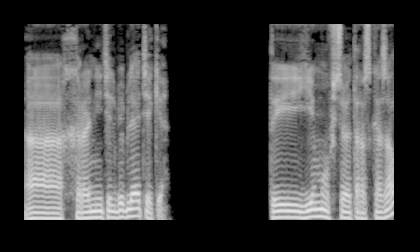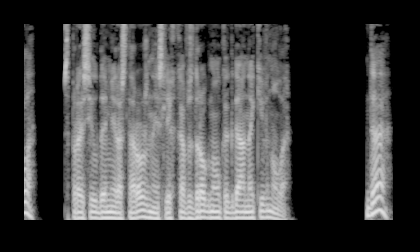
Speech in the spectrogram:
А хранитель библиотеки? Ты ему все это рассказала? Спросил Дамир осторожно и слегка вздрогнул, когда она кивнула. Да,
